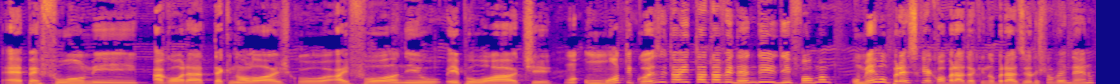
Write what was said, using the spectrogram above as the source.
é, perfume, agora tecnológico, iPhone, o Apple Watch, um, um monte de coisa e tá, tá, tá vendendo de, de forma. O mesmo preço que é cobrado aqui no Brasil, eles estão vendendo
